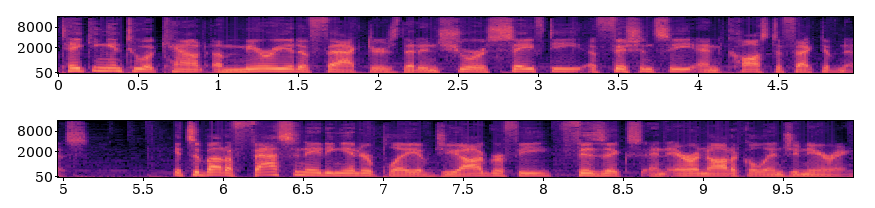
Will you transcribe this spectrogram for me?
taking into account a myriad of factors that ensure safety, efficiency, and cost-effectiveness. It's about a fascinating interplay of geography, physics, and aeronautical engineering.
